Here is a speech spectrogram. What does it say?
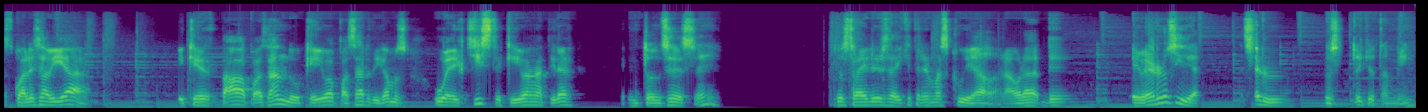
las cuales sabía qué estaba pasando, qué iba a pasar, digamos, o el chiste que iban a tirar. Entonces, eh, los trailers hay que tener más cuidado a la hora de, de verlos y de hacerlos. Yo también.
